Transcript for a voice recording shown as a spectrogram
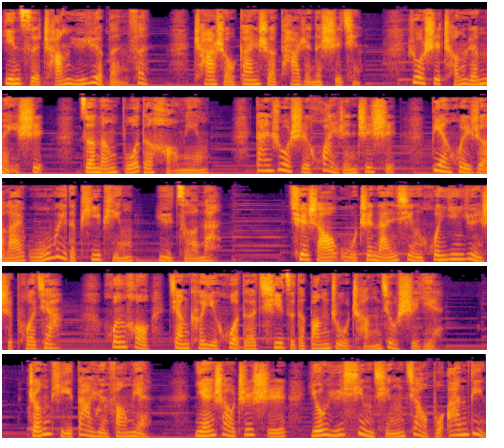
因此常逾越本分，插手干涉他人的事情。若是成人美事，则能博得好名；但若是坏人之事，便会惹来无谓的批评与责难。缺少五之男性婚姻运势颇佳。婚后将可以获得妻子的帮助，成就事业。整体大运方面，年少之时由于性情较不安定，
